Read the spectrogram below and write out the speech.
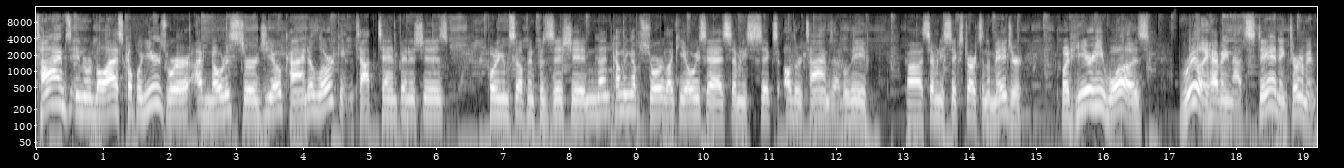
times in the last couple years where I've noticed Sergio kind of lurking, top 10 finishes, putting himself in position, and then coming up short like he always has, 76 other times, I believe, uh, 76 starts in the major. But here he was really having an outstanding tournament.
